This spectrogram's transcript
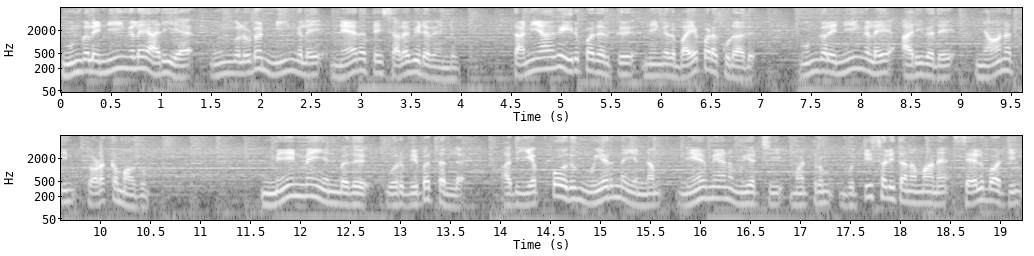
உங்களை நீங்களே அறிய உங்களுடன் நீங்களே நேரத்தை செலவிட வேண்டும். தனியாக இருப்பதற்கு நீங்கள் பயப்படக்கூடாது. உங்களை நீங்களே அறிவதே ஞானத்தின் தொடக்கமாகும். மேன்மை என்பது ஒரு விபத்தல்ல. அது எப்போதும் உயர்ந்த எண்ணம் நேர்மையான முயற்சி மற்றும் புத்திசாலித்தனமான செயல்பாட்டின்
